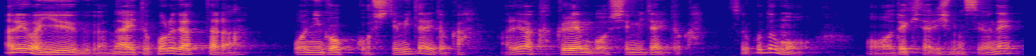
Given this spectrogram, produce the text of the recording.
あるいは遊具がないところであったら鬼ごっこしてみたりとか、あるいはかくれんぼをしてみたりとか、そういうこともできたりしますよね。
